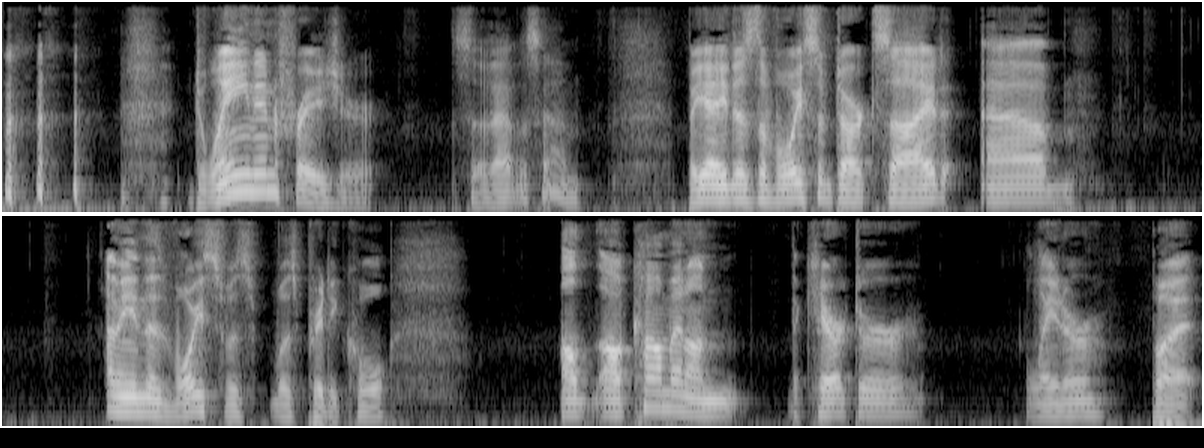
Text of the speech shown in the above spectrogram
Dwayne in Frasier. So that was him. But yeah, he does the voice of Darkseid. Um, I mean, the voice was was pretty cool. I'll I'll comment on the character later, but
